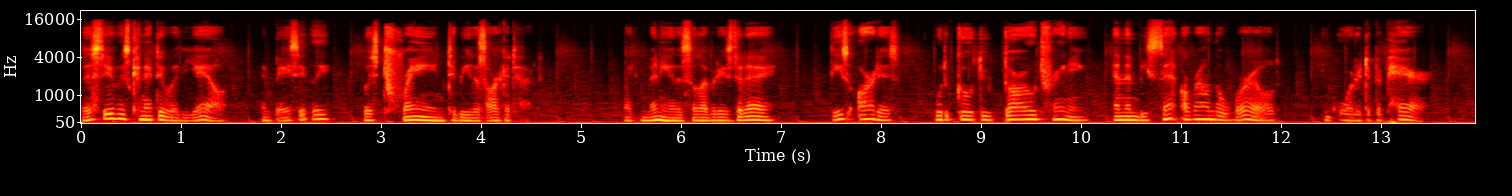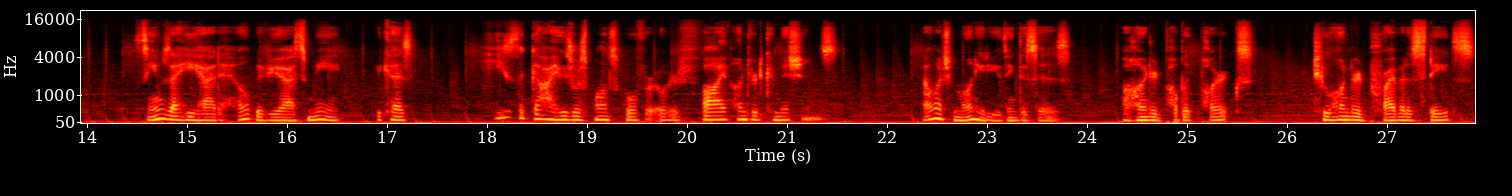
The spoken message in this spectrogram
This dude was connected with Yale and basically was trained to be this architect. Like many of the celebrities today, these artists would go through thorough training and then be sent around the world in order to prepare. Seems that he had help if you ask me, because he's the guy who's responsible for over 500 commissions. How much money do you think this is? 100 public parks, 200 private estates,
